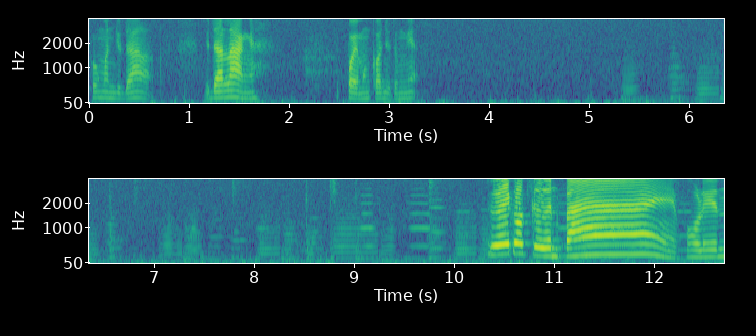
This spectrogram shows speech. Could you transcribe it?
พวกมันอยู่ด้านอยู่ด้านล่างไงปล่อยมังกรอยู่ตรงเนี้ยเฮ้ยก็เกินไปโฟเรน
